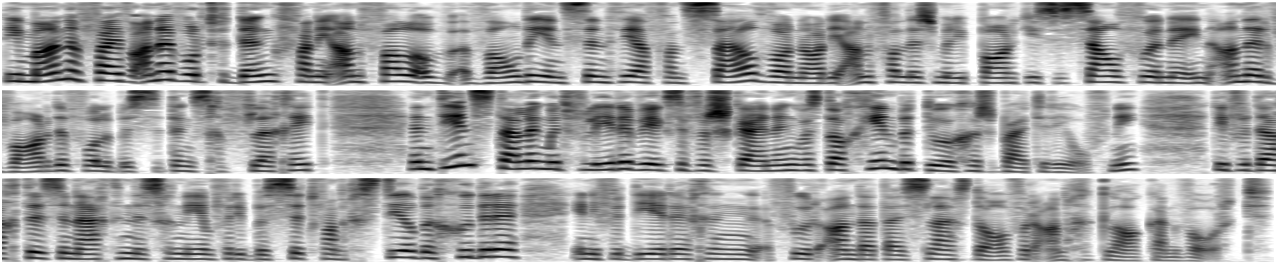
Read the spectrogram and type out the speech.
Die man en vyf ander word verdink van die aanval op Waldi en Cynthia van Sail waarna die aanvallers met die paartjies se selfone en ander waardevolle besittings gevlug het. In teenstelling met verlede week se verskyning was daar geen betogers buite die hof nie. Die verdagte is in hegtenis geneem vir die besit van gesteelde goedere en die verdediging voer aan dat hy slegs daarvoor aangekla kan word.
